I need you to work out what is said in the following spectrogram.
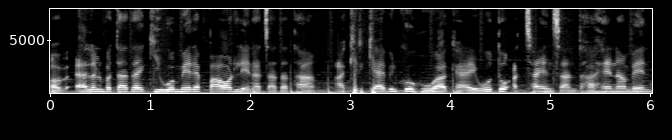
अब एलन बताता है कि वो मेरे पावर लेना चाहता था। आखिर कैबिन को हुआ क्या है? वो तो अच्छा इंसान था, है ना, बेन?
